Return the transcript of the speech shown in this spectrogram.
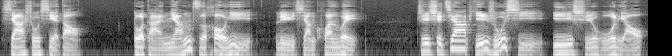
侠书谢道：“多感娘子厚意，屡相宽慰。只是家贫如洗，衣食无聊。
